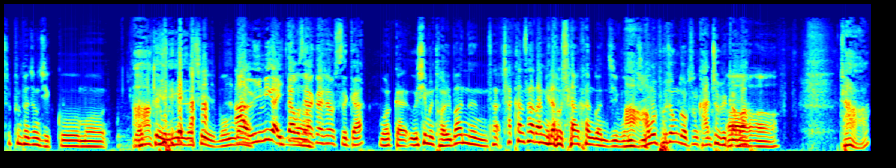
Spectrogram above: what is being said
슬픈 표정 짓고 뭐 아, 옅게 그게- 웃는 것이 뭔가 아, 의미가 있다고 어. 생각하셨을까? 뭘까 의심을 덜 받는 사- 착한 사람이라고 생각한 건지 뭔지. 아, 아무 표정도 없으면 간첩일까봐? 어, 어. 자,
